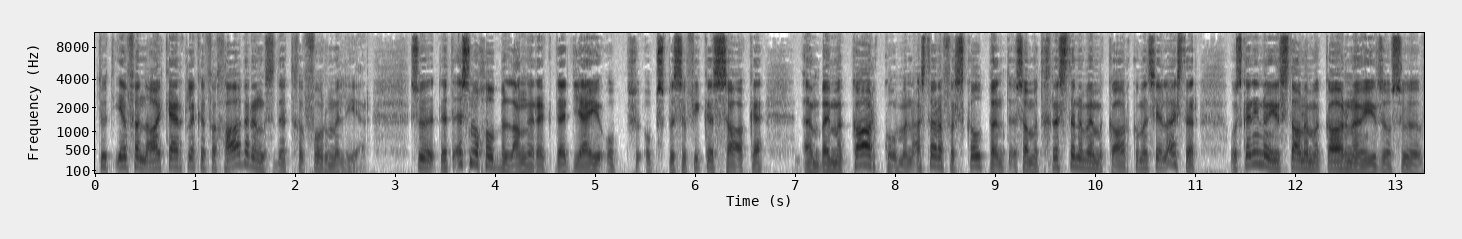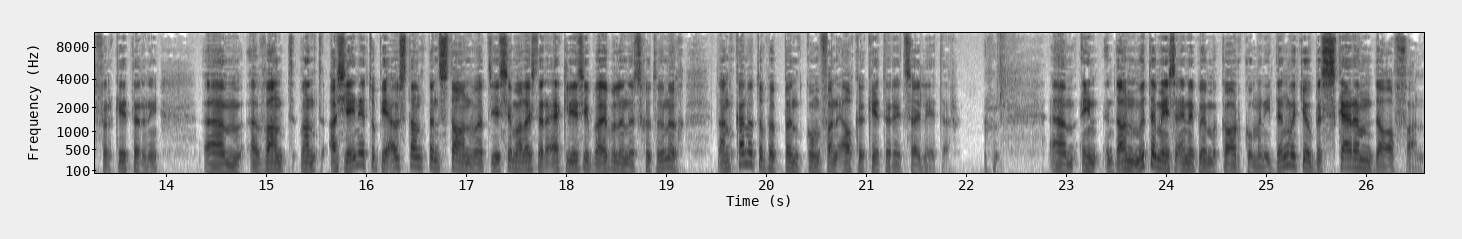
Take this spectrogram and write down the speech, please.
Toe een van daai kerklike vergaderings dit geformuleer. So dit is nogal belangrik dat jy op op spesifieke sake um, bymekaar kom en as daar 'n verskilpunt is om met Christene bymekaar kom en sê luister, ons kan nie nou hier staan en mekaar nou hierso so verketter nie. Ehm um, want want as jy net op die ou standpunt staan wat jy sê maar luister ek lees die Bybel en dit is goed genoeg, dan kan dit op 'n punt kom van elke ketter het sy letter. Ehm um, en, en dan moet 'n mens eintlik by mekaar kom en die ding wat jou beskerm daarvan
